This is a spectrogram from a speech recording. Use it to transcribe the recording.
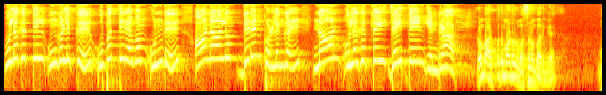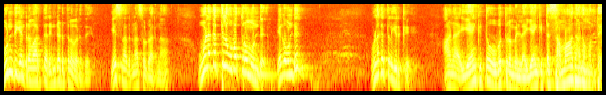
உலகத்தில் உங்களுக்கு உபத்திரவம் உண்டு. ஆனாலும் திடன் கொள்ளுங்கள் நான் உலகத்தை ஜெயித்தேன் என்றார். ரொம்ப அற்புதமான ஒரு வசனம் பாருங்க. உண்டு என்ற வார்த்தை ரெண்டு இடத்துல வருது. இயேசுநாதர் என்ன சொல்றாருன்னா உலகத்தில் உபத்திரம் உண்டு. எங்க உண்டு? உலகத்தில் இருக்கு. ஆனா என்கிட்ட உபத்திரம் இல்லை என்கிட்ட சமாதானம் உண்டு.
